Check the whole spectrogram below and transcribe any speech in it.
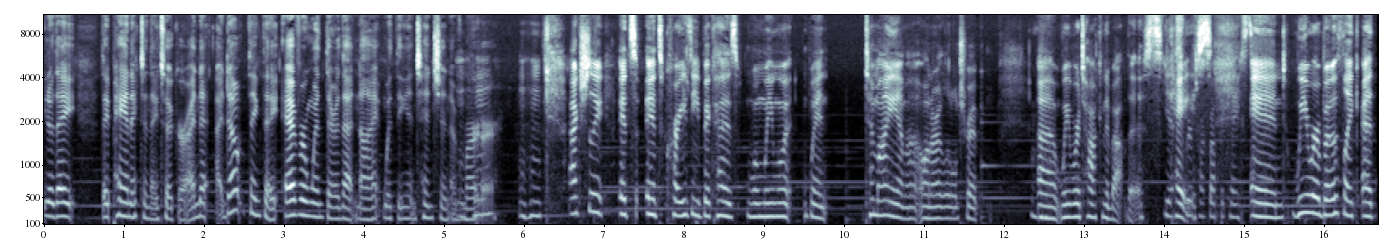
you know, they, they panicked and they took her. I, don't think they ever went there that night with the intention of mm-hmm. murder. Mm-hmm. Actually, it's it's crazy because when we went went to Miami on our little trip, uh, we were talking about this Yes, case. we were talking about the case. and we were both like at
